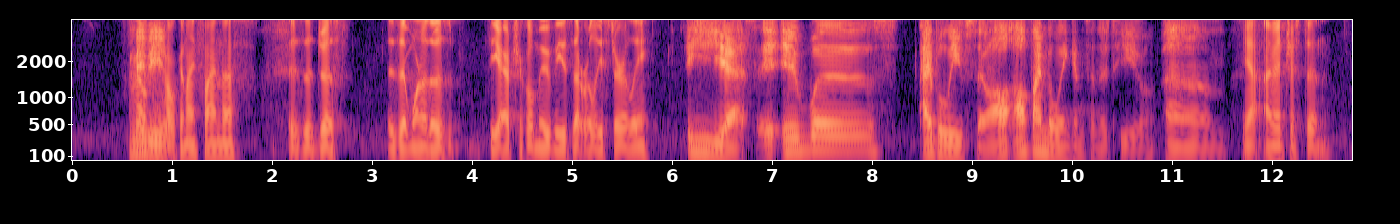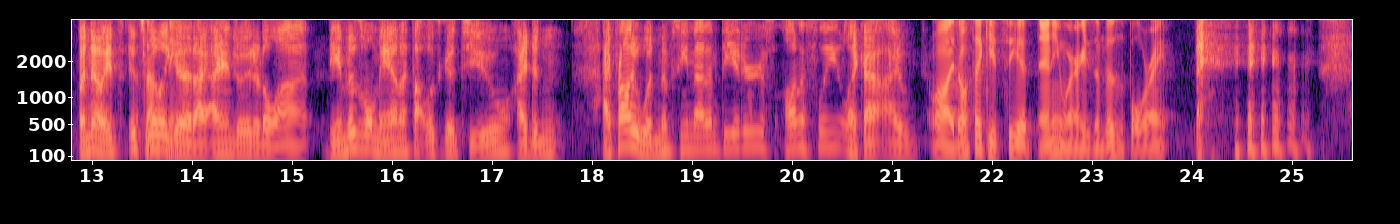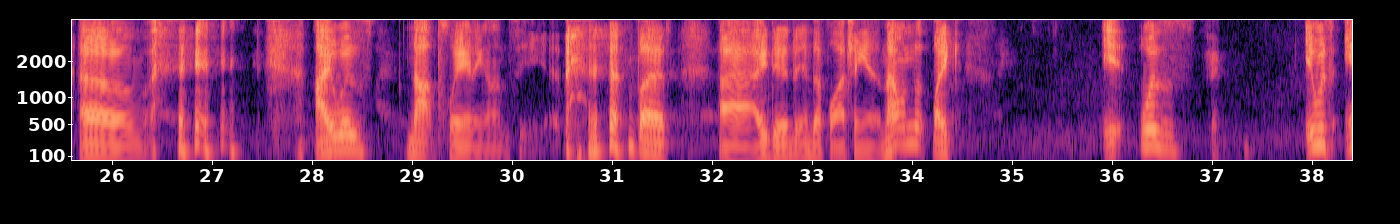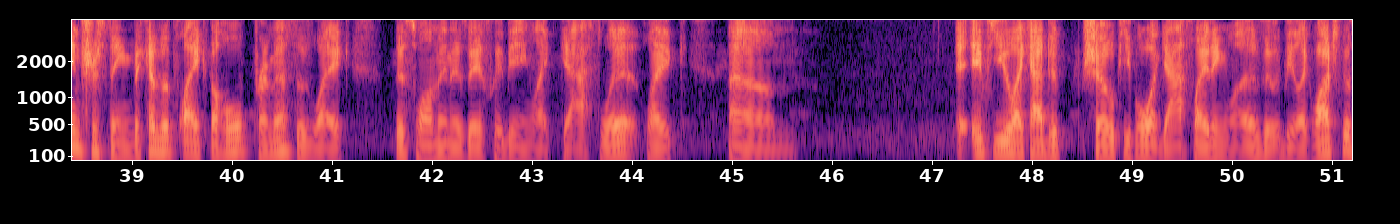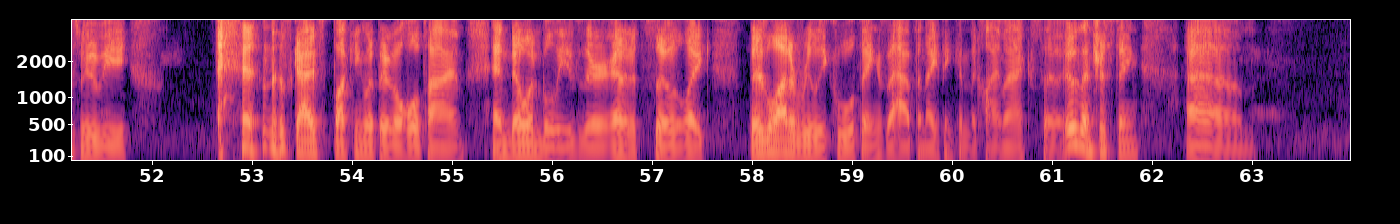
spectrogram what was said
How, maybe how can I find this? Is it just? Is it one of those theatrical movies that released early? yes, it, it was. I believe so. I'll, I'll find a link and send it to you. Um, Yeah, I'm interested. but no, it's it's really neat. good. I, I enjoyed it a lot. The Invisible Man I thought was good too. I didn't. I probably wouldn't have seen that in theaters, honestly. Like I, I Well, I don't think you'd see it anywhere. He's invisible, right? I um, I was not planning on seeing it, but uh, I did end up watching it, and that one like it was it was interesting because it's like the whole premise is like this woman is basically being like gaslit like um if you like had to show people what gaslighting was it would be like watch this movie. And this guy's fucking with her the whole time and no one believes her and it's so like there's a lot of really cool things that happen i think in the climax so it was interesting. Um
